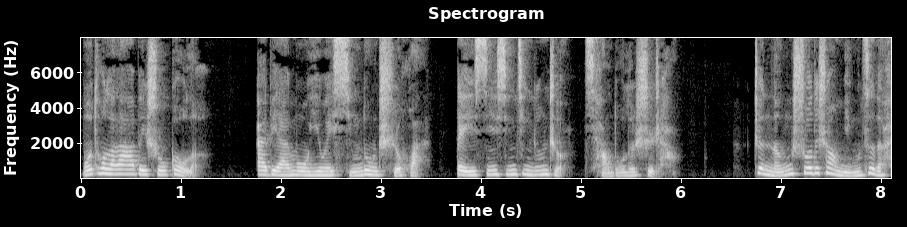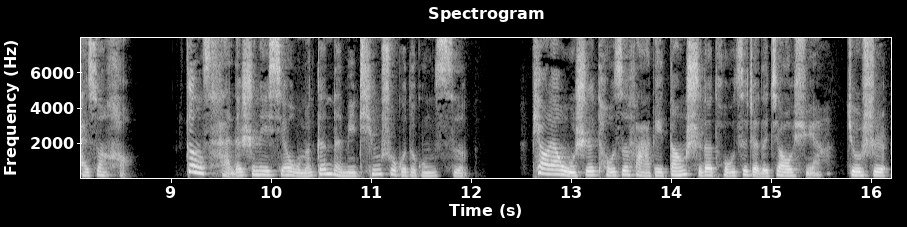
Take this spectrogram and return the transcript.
摩托罗拉被收购了，IBM 因为行动迟缓被新兴竞争者抢夺了市场。这能说得上名字的还算好，更惨的是那些我们根本没听说过的公司。漂亮五十投资法给当时的投资者的教训啊，就是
